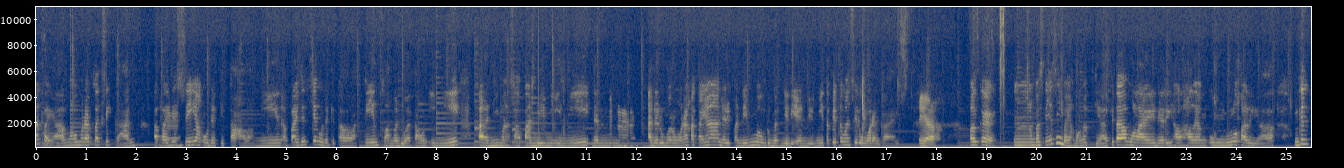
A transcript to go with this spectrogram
apa ya? Mau merefleksikan apa aja sih yang udah kita alamin, apa aja sih yang udah kita lewatin selama dua tahun ini uh, di masa pandemi ini dan ada rumor-rumornya katanya dari pandemi mau berubah menjadi endemi, tapi itu masih rumor ya guys. Iya. Oke, hmm, pastinya sih banyak banget ya. Kita mulai dari hal-hal yang umum dulu kali ya. Mungkin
